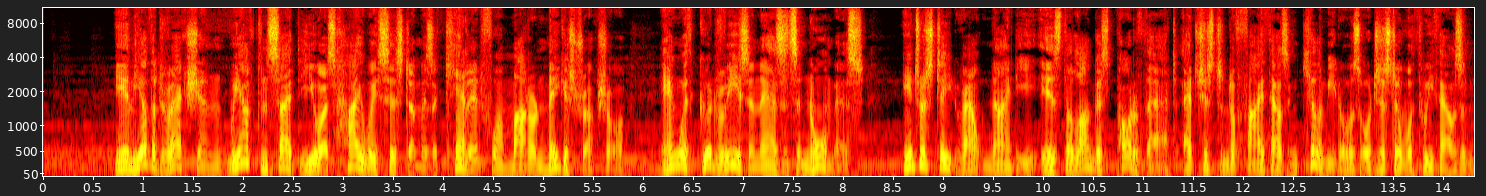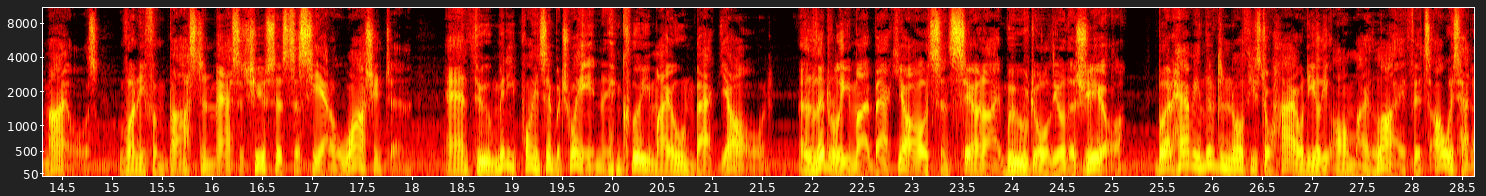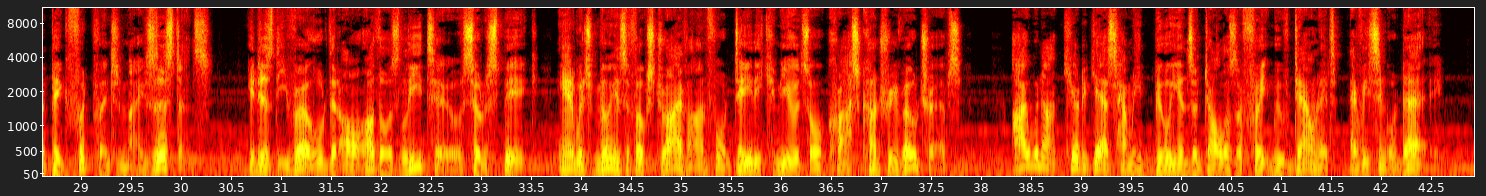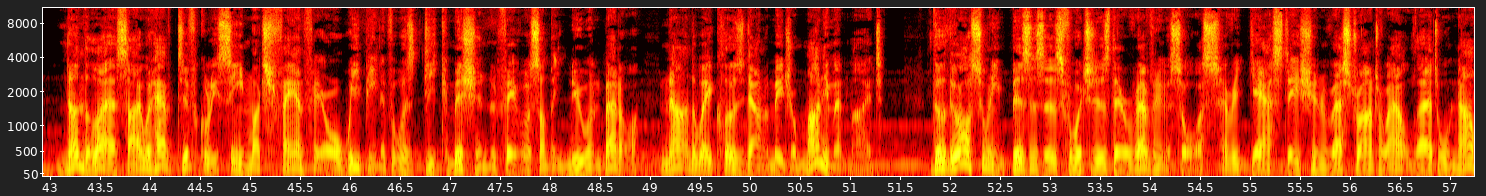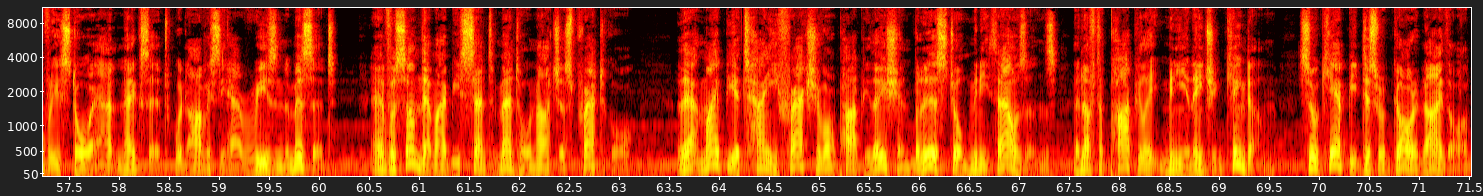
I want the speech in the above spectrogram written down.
In the other direction, we often cite the US highway system as a candidate for a modern megastructure, and with good reason as it's enormous, Interstate Route 90 is the longest part of that at just under 5,000 kilometers or just over 3,000 miles, running from Boston, Massachusetts to Seattle, Washington, and through many points in between, including my own backyard. Uh, literally my backyard since Sarah and I moved earlier this year, but having lived in Northeast Ohio nearly all my life, it's always had a big footprint in my existence. It is the road that all others lead to, so to speak, and which millions of folks drive on for daily commutes or cross country road trips, I would not care to guess how many billions of dollars of freight move down it every single day. Nonetheless, I would have difficulty seeing much fanfare or weeping if it was decommissioned in favor of something new and better, not in the way closing down a major monument might. Though there are so many businesses for which it is their revenue source, every gas station, restaurant, or outlet or novelty store at an exit would obviously have reason to miss it, and for some that might be sentimental, not just practical. That might be a tiny fraction of our population, but it is still many thousands, enough to populate many an ancient kingdom, so it can't be disregarded either.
